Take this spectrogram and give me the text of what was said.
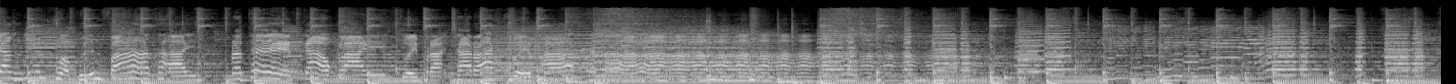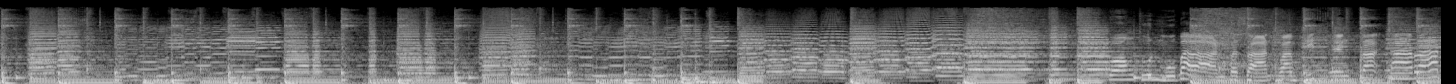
ยั่งยืนทั่วพื้นฟ้าไทย ประเทศก้าวไกลด้วยประชารัฐด้วยพัฒนา กองทุนหมู่บ้านประสานความคิดแห่งประชารัฐ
